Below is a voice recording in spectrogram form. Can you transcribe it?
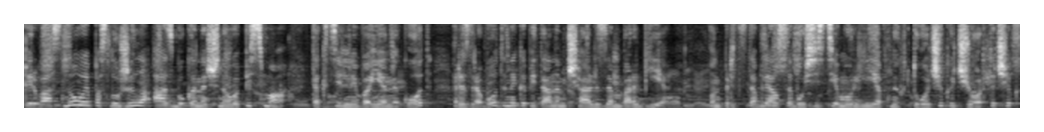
Первоосновой послужила азбука ночного письма, тактильный военный код, разработанный капитаном Чарльзом Барбье. Он представлял собой систему рельефных точек и черточек,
